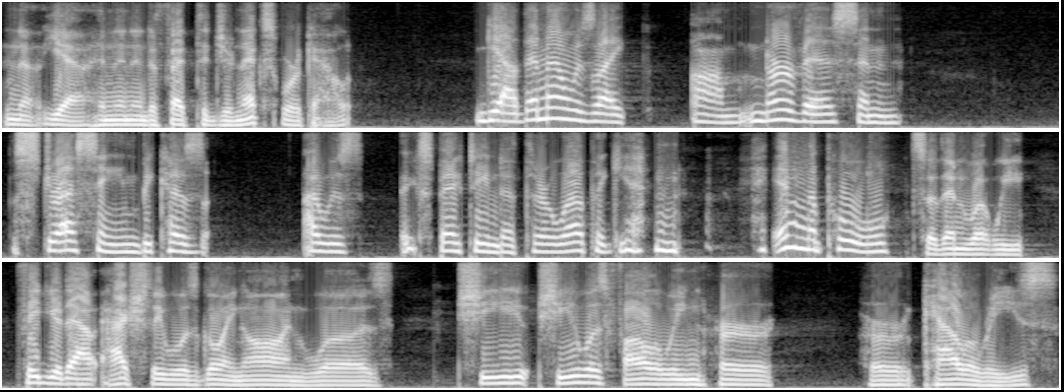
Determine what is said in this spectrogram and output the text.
No, yeah, and then it affected your next workout. Yeah, then I was like um, nervous and stressing because I was expecting to throw up again in the pool. So then what we figured out actually was going on was she she was following her her calories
